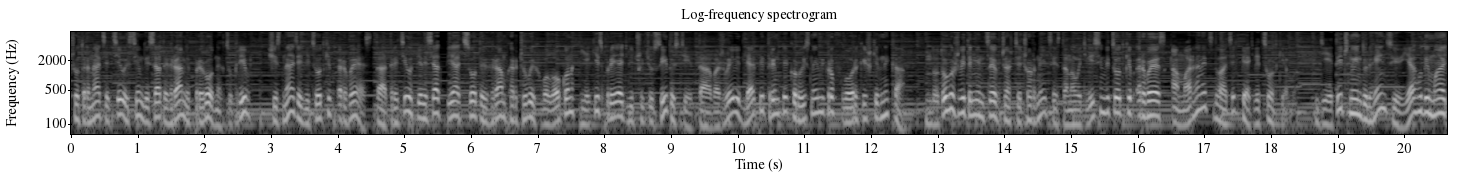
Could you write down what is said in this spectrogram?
14,7 грамів природних цукрів, 16% РВС та 3,55 грам харчових волокон, які сприяють відчуттю ситості та важливі для підтримки корисної мікрофлори кишківника. До того ж, вітамін С в чашці чорниці становить 8% РВС, а марганець 25%. Дієтичну індульгенцію ягоди мають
